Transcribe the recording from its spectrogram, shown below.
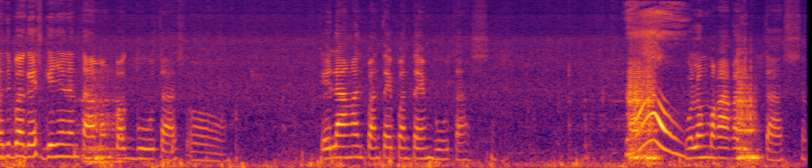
Oh, di ba guys, ganyan ang tamang pagbutas. Oh. Kailangan pantay-pantay ang butas. Wow! Walang makakaligtas.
